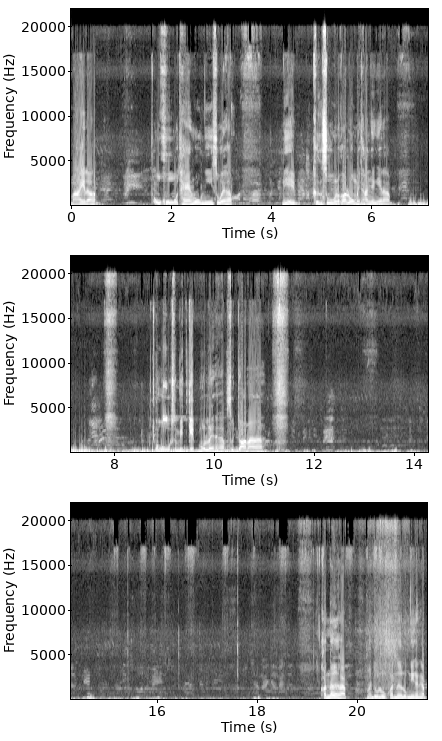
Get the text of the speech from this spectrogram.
หมายแล้วครับโอ้โห แทงลูกนี้สวยครับ นี่ขึ้นสูงแล้วก็ลงไม่ทันอย่างนี้นะครับ โอ้โหสมิธเก็บหมดเลยนะครับ สุดยอดมากนะคอนเนอร์ครับ มาดูลูกคอนเนอร์ลูกนี้กันครับ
